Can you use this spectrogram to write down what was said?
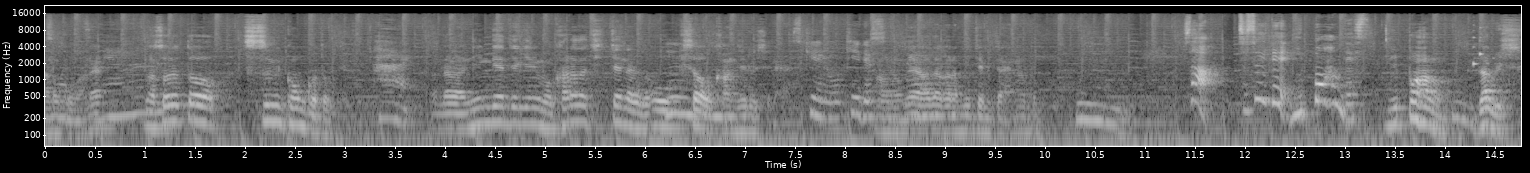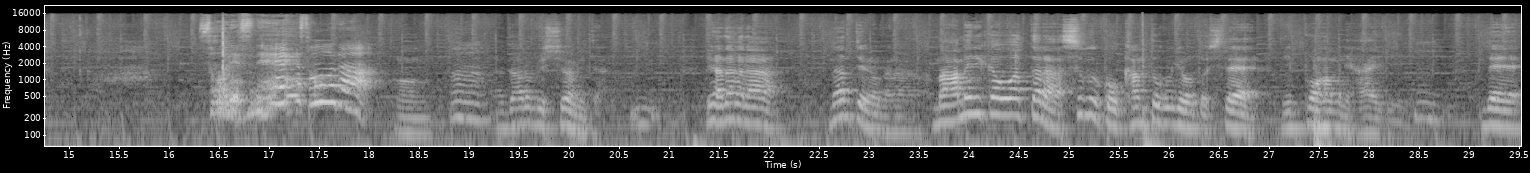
あの子はね。ね。まあ、それと包み込むことだから人間的にも体ちっちゃいんだけど大きさを感じるしね、スケール大きいですよね。だから見てみたいなと。思ううんさあ続いて日本ハムです。日本ハム、ん。ダルビッシそうですね。そうだ。ュ、うん。うん、ダルビッシュは見たい。いやだからなんていうのかな、まあ、アメリカ終わったらすぐこう監督業として日本ハムに入り。で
